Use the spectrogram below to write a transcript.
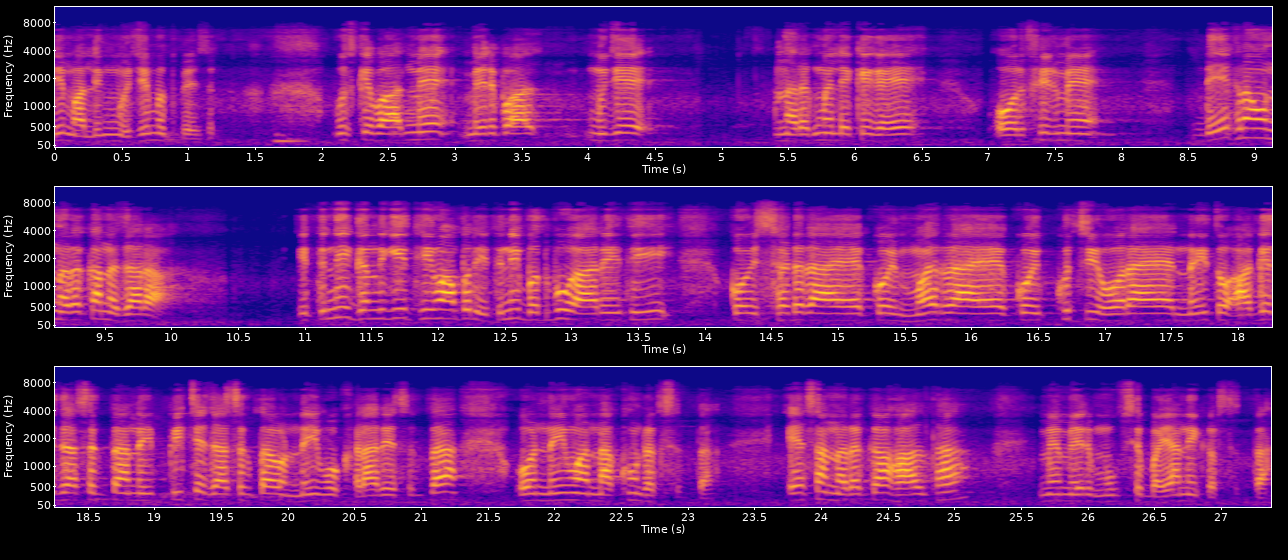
ये मालिक मुझे मत भेजना। उसके बाद में मेरे पास मुझे नरक में लेके गए और फिर मैं देख रहा हूँ नरक का नज़ारा। इतनी गंदगी थी वहाँ पर, इतनी बदबू आ रही थी। कोई सड़ रहा है, कोई मर रहा है, कोई कुछ ही हो रहा है। नहीं तो आगे जा सकता, नहीं पीछे जा सकता और नहीं वो खड़ा रह सकता और नहीं वहाँ नाखून रख सकता। ऐसा नरक का हाल था, मैं मेरे मुख से बयान नहीं कर सकता।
